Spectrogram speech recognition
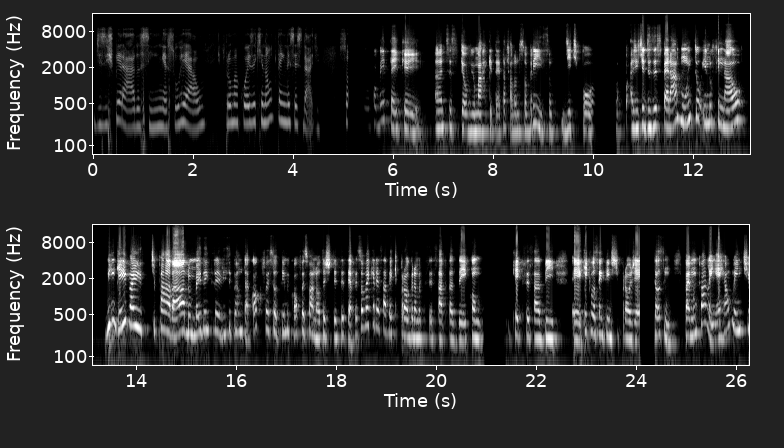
desesperado, assim, é surreal, para uma coisa que não tem necessidade. Só eu comentei que antes que eu vi uma arquiteta falando sobre isso, de tipo, a gente desesperar muito e no final ninguém vai te parar no meio da entrevista e perguntar qual que foi seu time e qual foi sua nota de TCC. A pessoa vai querer saber que programa que você sabe fazer, o que, que você sabe, o é, que, que você entende de projeto. Então, assim, vai muito além. É realmente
